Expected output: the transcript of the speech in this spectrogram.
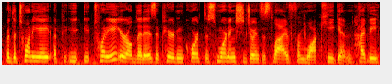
where the 28 uh, year old that is appeared in court this morning. She joins us live from Waukegan. Hi, Vi.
